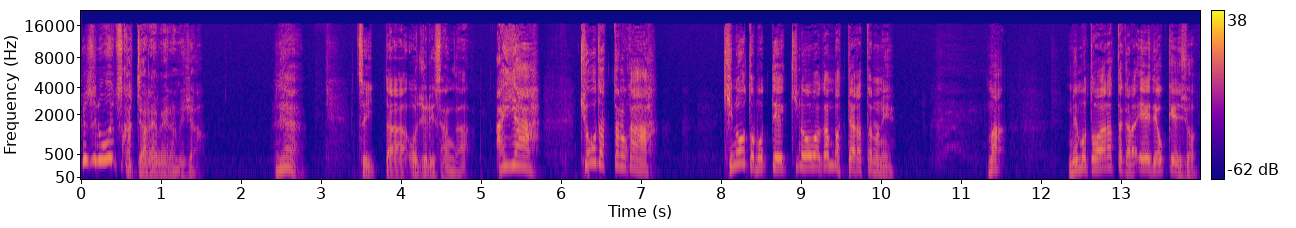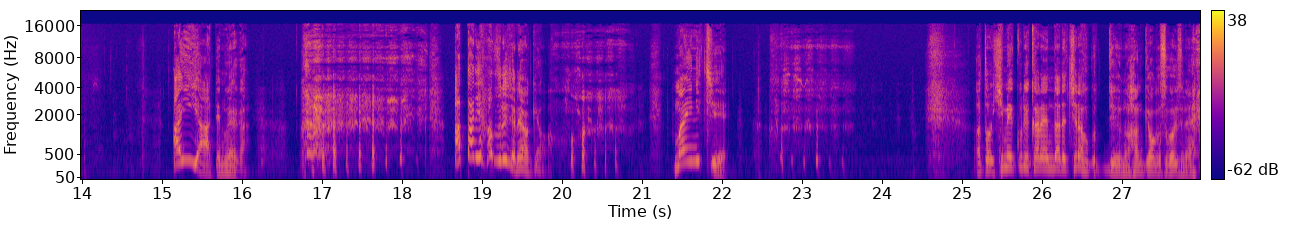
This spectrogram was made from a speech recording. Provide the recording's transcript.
別にお湯使って洗えばいいのにじゃ。ねえ。ツイッターおじゅりさんが「あいや今日だったのか。昨日と思って昨日は頑張って洗ったのに。まあ目元を洗ったから A で OK でしょ。あいやってぬやが。当たり外れじゃねえわけよ毎日 あと日めくりカレンダーでチラフクっていうの反響がすごいですね。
